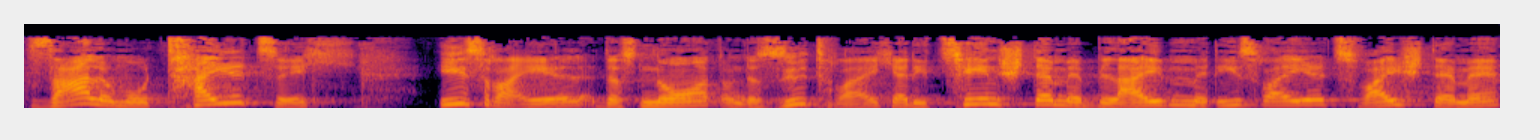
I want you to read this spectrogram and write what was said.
Salomo teilt sich Israel, das Nord- und das Südreich. Ja, die zehn Stämme bleiben mit Israel, zwei Stämme,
